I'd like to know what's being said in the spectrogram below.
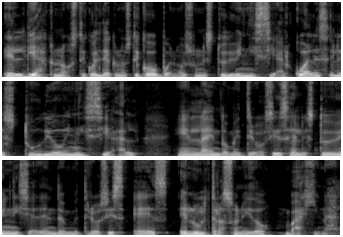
El diagnóstico. El diagnóstico, bueno, es un estudio inicial. ¿Cuál es el estudio inicial en la endometriosis? El estudio inicial de endometriosis es el ultrasonido vaginal.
